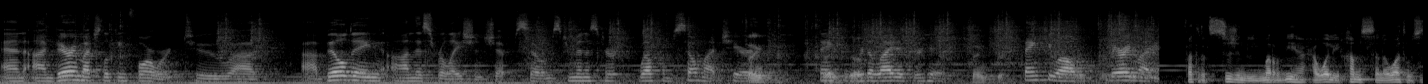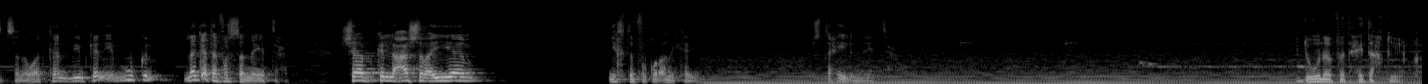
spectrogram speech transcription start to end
and I'm very much looking forward to uh, uh, building on this relationship. So, Mr. Minister, welcome so much here. Thank you. Thank, Thank you. We're delighted you're here. Thank you. Thank you all very much. فترة السجن اللي مر بيها حوالي خمس سنوات وست سنوات كان بإمكانه ممكن لقيتها فرصة أنه ينتحر شاب كل عشر أيام يختم في القرآن الكريم. مستحيل أنه ينتحر دون فتح تحقيق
